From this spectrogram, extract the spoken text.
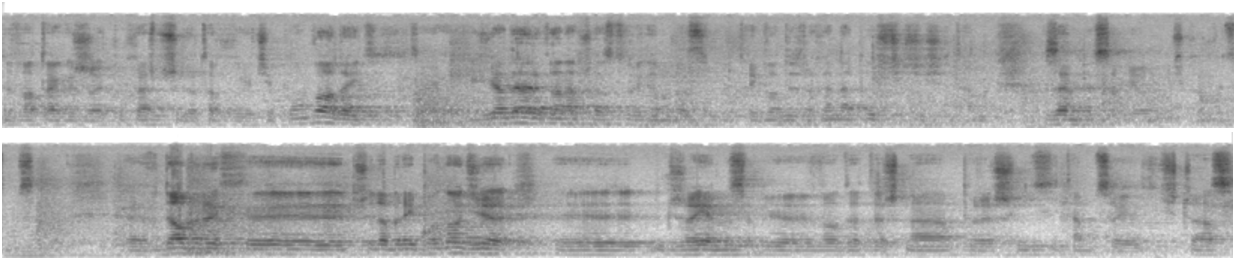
bywa tak, że kucharz przygotowuje ciepłą wodę i to, to jakieś wiaderko na przykład, z którego można sobie tej wody trochę napuścić i się tam zęby sobie umyć, powiedzmy sobie. W dobrych, y, przy dobrej pogodzie grzejemy sobie wodę też na prysznic i tam co jakiś czas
